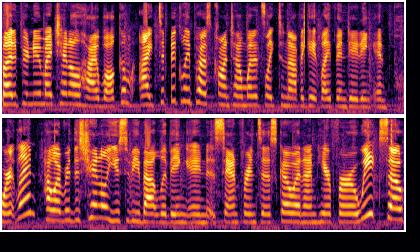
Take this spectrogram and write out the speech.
But if you're new to my channel, hi, welcome. I typically post content on what it's like to navigate life and dating in Portland. However, this channel used to be about living in San Francisco and I'm here for a week, so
